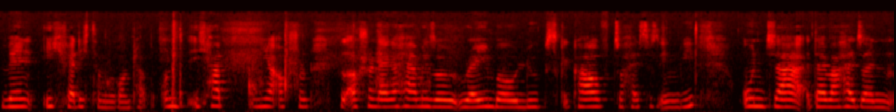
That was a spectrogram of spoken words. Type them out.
wenn ich fertig zusammengeräumt habe. Und ich habe mir auch schon, das ist auch schon länger her, mir so Rainbow Loops gekauft, so heißt das irgendwie. Und da, da war halt so ein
